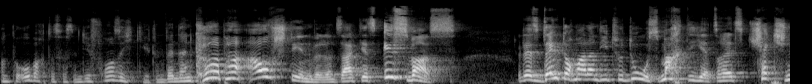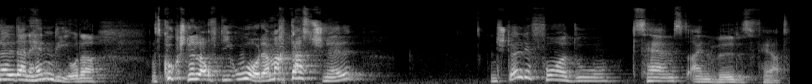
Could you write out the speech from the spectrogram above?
und beobachtest, was in dir vor sich geht. Und wenn dein Körper aufstehen will und sagt, jetzt ist was, und jetzt denk doch mal an die To-Dos, mach die jetzt, oder jetzt check schnell dein Handy, oder jetzt guck schnell auf die Uhr, oder mach das schnell, dann stell dir vor, du zähmst ein wildes Pferd.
